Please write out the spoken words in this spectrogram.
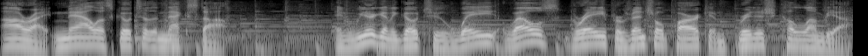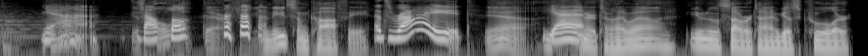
All right, now let's go to the next stop. And we are going to go to Way- Wells Gray Provincial Park in British Columbia. Yeah. It's cold up there. so you're going to need some coffee. That's right. Yeah. Yeah. Wintertime. Well, even in the summertime, it gets cooler.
